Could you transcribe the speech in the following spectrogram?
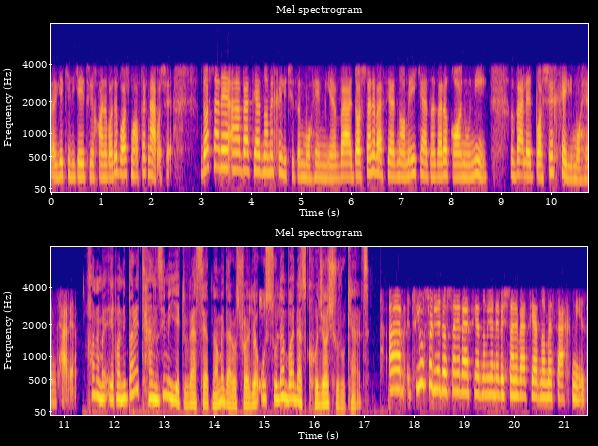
یکی دیگه توی خانواده باش موافق نباشه. داشتن وصیت نامه خیلی چیز مهمیه و داشتن وصیت نامه ای که از نظر قانونی valid باشه خیلی مهمتره. خانم ایقانی برای تنظیم یک وصیت نامه در استرالیا اصولا باید از کجا شروع کرد؟ توی استرالیا داشتن وصیت نامه یا نوشتن وصیت نامه سخت نیست.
